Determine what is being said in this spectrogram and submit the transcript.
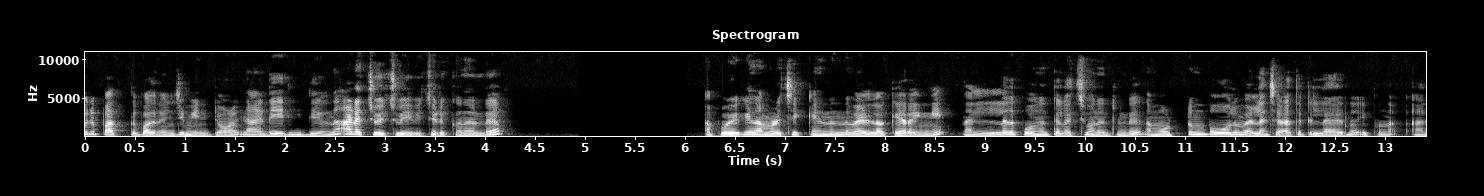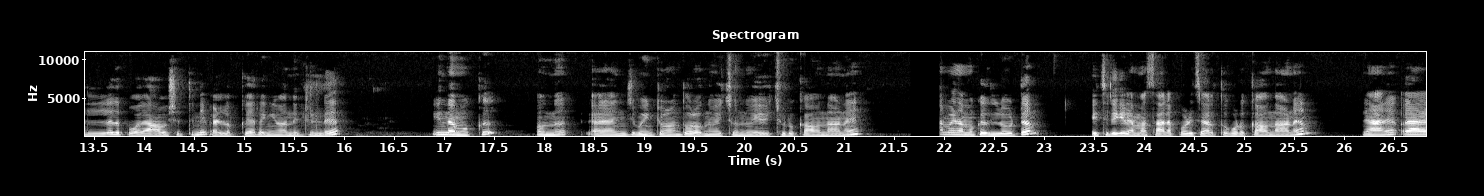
ഒരു പത്ത് പതിനഞ്ച് മിനിറ്റോളം ഞാൻ ഇതേ രീതിയിൽ ഒന്ന് അടച്ചു വെച്ച് വേവിച്ചെടുക്കുന്നുണ്ട്. അപ്പോഴേക്കും നമ്മുടെ ചിക്കനിൽ നിന്ന് വെള്ളമൊക്കെ ഇറങ്ങി നല്ലതുപോലെ ഒന്ന് തിളച്ച് വന്നിട്ടുണ്ട്. നമ്മൾ ഒട്ടും പോലും വെള്ളം ചേർത്തിട്ടില്ലായിരുന്നു. ഇപ്പോൾ നല്ലതുപോലെ ആവശ്യത്തിന് വെള്ളമൊക്കെ ഇറങ്ങി വന്നിട്ടുണ്ട്. ഇനി നമുക്ക് ഒന്ന് അഞ്ച് മിനിറ്റോളം തുറന്ന് വെച്ചൊന്ന് വേവിച്ച് കൊടുക്കാവുന്നതാണ്. സമയം നമുക്ക് ഇതിലോട്ട് ഇച്ചിരി ഗരം മസാലപ്പൊടി ചേർത്ത് കൊടുക്കാവുന്നതാണ്. ഞാൻ ഒരു അര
